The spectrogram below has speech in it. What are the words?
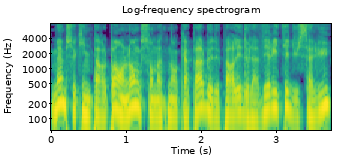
même ceux qui ne parlent pas en langue sont maintenant capables de parler de la vérité du salut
